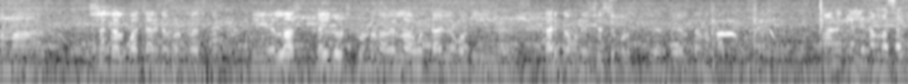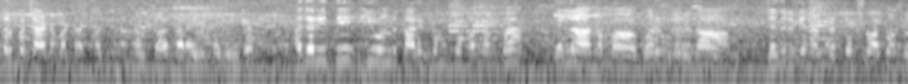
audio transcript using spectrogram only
ನಮ್ಮ ಸಂಕಲ್ಪ ಚಾರಿಟಬಲ್ ಟ್ರಸ್ಟ್ ಈ ಎಲ್ಲ ಕೈ ಜೋಡಿಸ್ಕೊಂಡು ನಾವೆಲ್ಲ ಒಟ್ಟಾಗಿ ಹೋಗಿ ಈ ಕಾರ್ಯಕ್ರಮವನ್ನು ಯಶಸ್ವಿಗೊಳಿಸ್ತೀವಿ ಅಂತ ಹೇಳ್ತಾ ನಮ್ಮ ಮಾತು ಮುಗಿಸ್ತೀನಿ. ನಮ್ಮ ಸಂಕಲ್ಪ ಚಾರಿಟಬಲ್ ಟ್ರಸ್ಟ್ ವತಿಯಿಂದ ನಮ್ಮ ಸಹಕಾರ ಇರುತ್ತೆ ನಿಮಗೆ ಅದೇ ರೀತಿ ಈ ಒಂದು ಕಾರ್ಯಕ್ರಮಕ್ಕೆ ಬಂದಂಥ ಎಲ್ಲ ನಮ್ಮ ಗೋರಿಬೀರಿನ ಜನರಿಗೆ ನಾನು ಪ್ರತ್ಯಕ್ಷವಾಗಿ ಒಂದು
